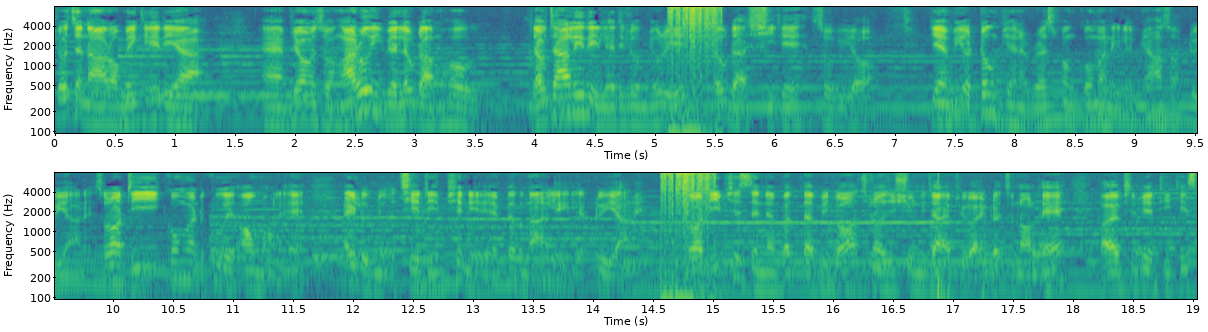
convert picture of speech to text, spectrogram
ပြောချင်တာကတော့ main ကလေးတွေကအဲပြောမှဆိုတော့ငါတို့ကြီးပဲလောက်တာမဟုတ်ဘူး ယောက်ျားလေးတွေလည်းဒီလိုမျိုးတွေလောက်တာရှိတယ်ဆိုပြီးတော့ပြန်ပြီးတော့တုံ့ပြန်တဲ့ response comment တွေလည်းများစွာတွေ့ရတယ်ဆိုတော့ဒီ comment တစ်ခုရဲ့အောက်မှာလည်းအဲ့လိုမျိုးအခြေတင်ဖြစ်နေတဲ့ပြဿနာလေးတွေလည်းတွေ့ရတယ်ဆိုတော့ဒီဖြစ်စဉ်နဲ့ပတ်သက်ပြီးတော့ကျွန်တော်ရရှိနေကြတဲ့ viewer တွေအတွက်ကျွန်တော်လည်းဘာပဲဖြစ်ဖြစ်ဒီကိစ္စ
